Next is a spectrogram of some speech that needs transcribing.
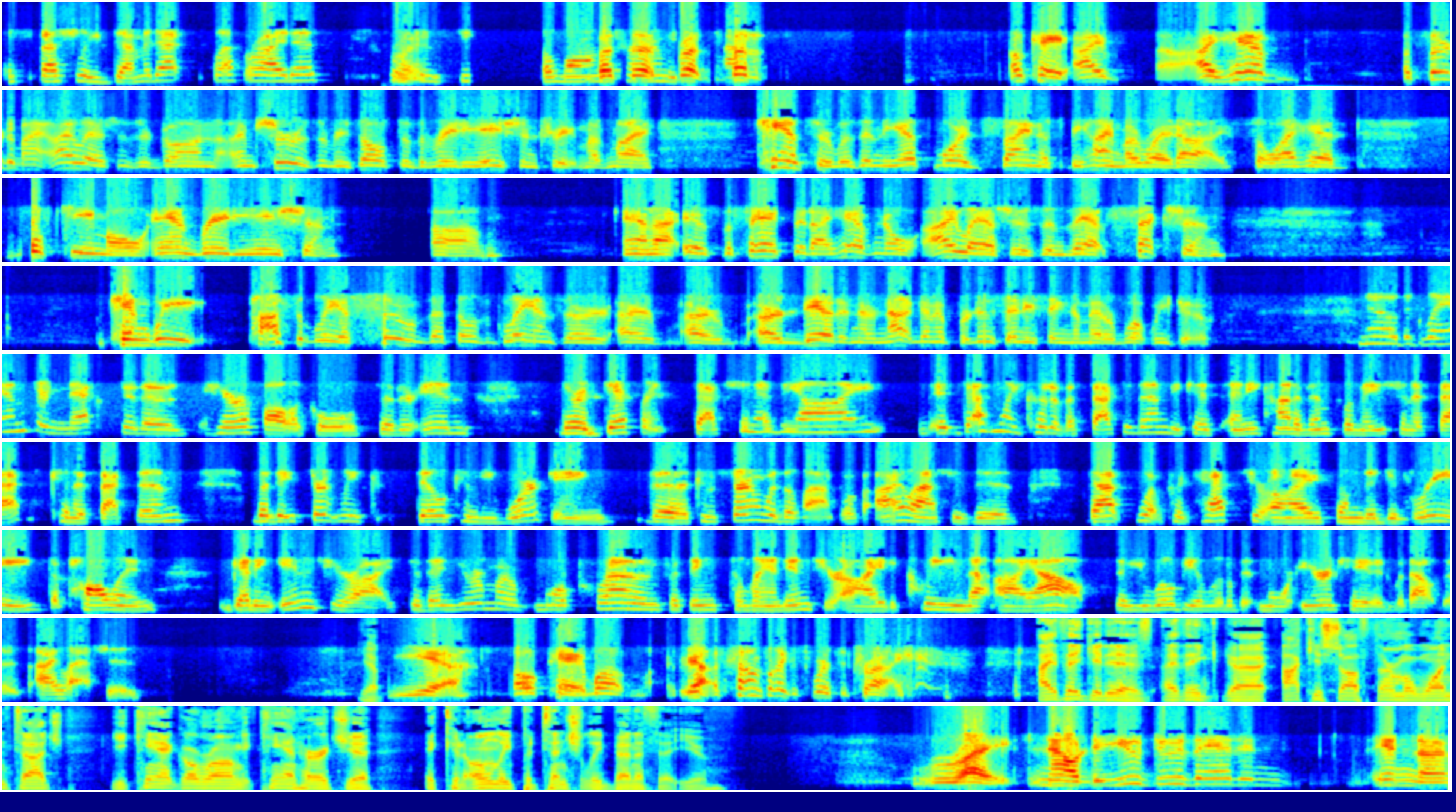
especially Demodex blepharitis. Right. You can see a long but term. The, but but okay, I I have a third of my eyelashes are gone. I'm sure as a result of the radiation treatment. My cancer was in the ethmoid sinus behind my right eye, so I had both chemo and radiation. Um, and I, as the fact that I have no eyelashes in that section, can we possibly assume that those glands are are are, are dead and are not going to produce anything no matter what we do? No, the glands are next to those hair follicles, so they're in they're a different section of the eye. It definitely could have affected them because any kind of inflammation effect can affect them, but they certainly still can be working. The concern with the lack of eyelashes is that's what protects your eye from the debris, the pollen getting into your eye. So then you're more, more prone for things to land into your eye to clean that eye out. So you will be a little bit more irritated without those eyelashes. Yep. Yeah. Okay. Well, yeah, it sounds like it's worth a try. I think it is. I think uh, OcuSoft Thermal One Touch, you can't go wrong. It can't hurt you. It can only potentially benefit you. Right. Now, do you do that in in uh,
